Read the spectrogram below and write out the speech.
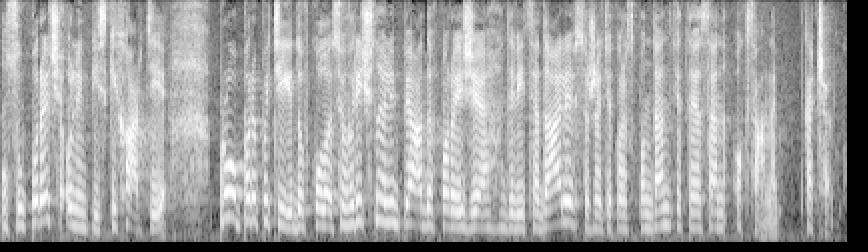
усупереч Олімпійській хартії. Про перипетії довкола цьогорічної олімпіади в Парижі. Дивіться далі сюжеті кореспондентки ТСН Оксани Каченко.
